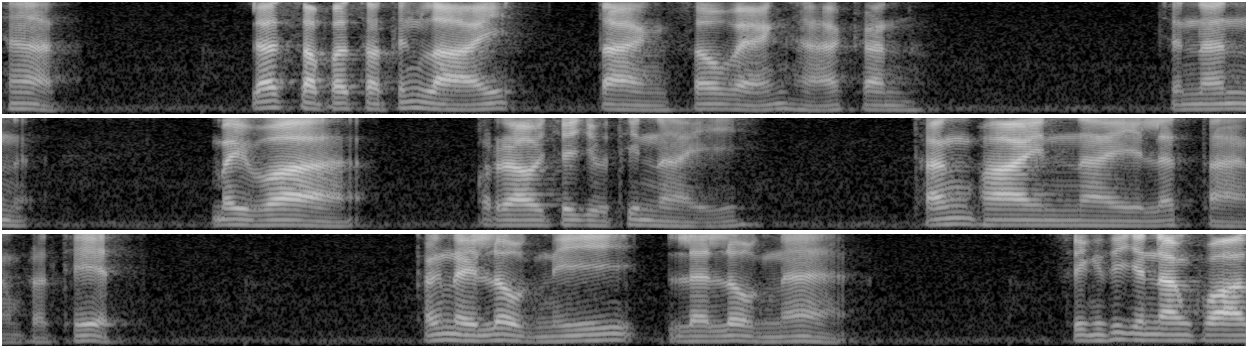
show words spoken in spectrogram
ชาติ และสรรพสัตว์ทั้งหลายต่างแสวงหากัน ฉะนั้นไม่ว่าเราจะอยู่ที่ไหน ทั้งภายในและต่างประเทศ ทั้งในโลกนี้และโลกหน้า สิ่งที่จะนำความ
